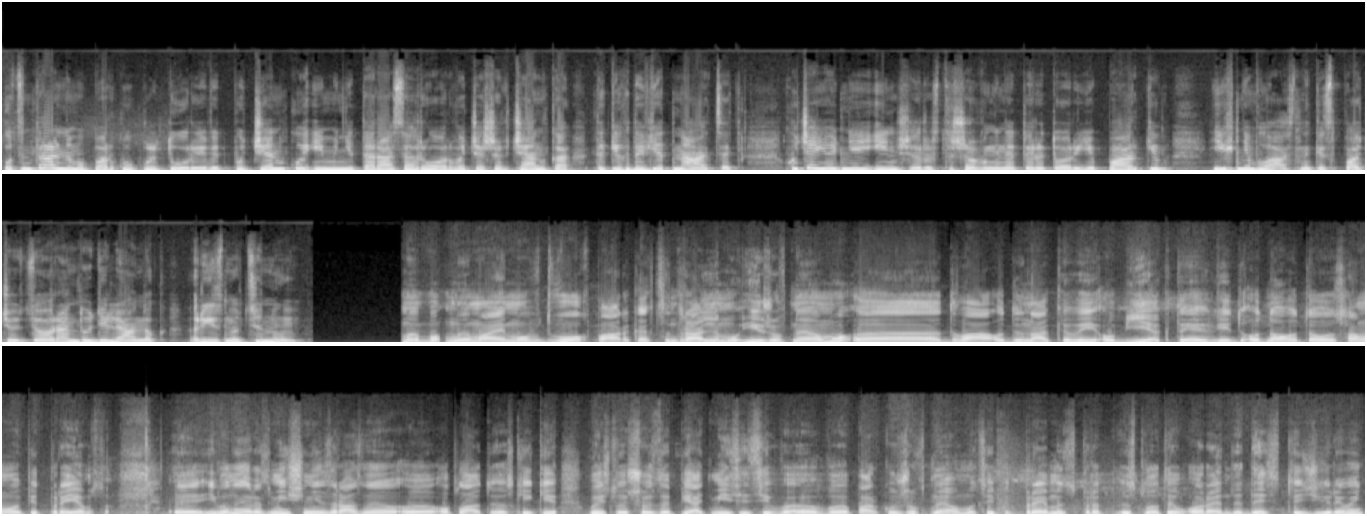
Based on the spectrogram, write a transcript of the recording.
У Центральному парку культури і відпочинку імені Тараса Григоровича Шевченка таких 19. Хоча й одні й інші розташовані на території парків, їхні власники сплачують за оренду ділянок різну ціну. Ми, ми маємо в двох парках, центральному і жовтневому, е, два одинакові об'єкти від одного того самого підприємства. Е, і вони розміщені з різною е, оплатою, оскільки вийшло, що за 5 місяців в парку жовтневому цей підприємець сплатив оренди 10 тисяч гривень,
